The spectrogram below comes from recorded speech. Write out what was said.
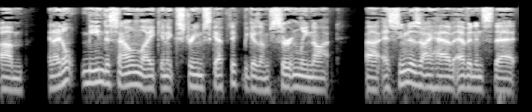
um, and I don't mean to sound like an extreme skeptic because I'm certainly not. Uh, as soon as I have evidence that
